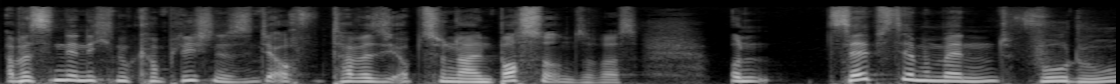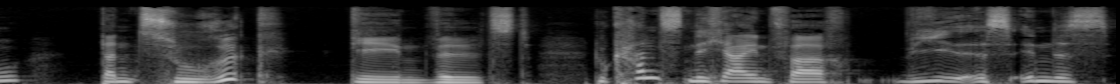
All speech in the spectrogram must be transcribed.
aber es sind ja nicht nur Completion, es sind ja auch teilweise die optionalen Bosse und sowas. Und selbst der Moment, wo du dann zurückgehen willst. Du kannst nicht einfach, wie es in das,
